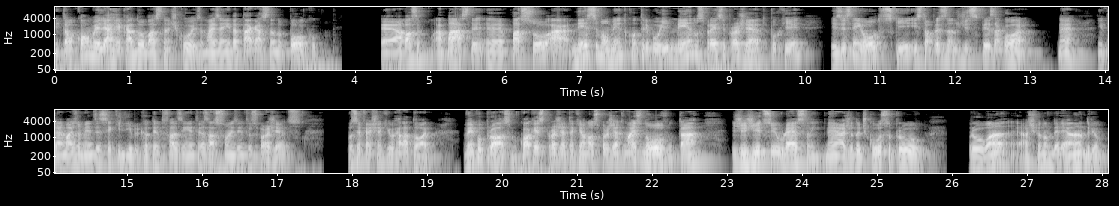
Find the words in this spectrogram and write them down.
então, como ele arrecadou bastante coisa, mas ainda está gastando pouco, é, a Baster, a Baster é, passou a, nesse momento, contribuir menos para esse projeto, porque existem outros que estão precisando de despesa agora. Né? Então, é mais ou menos esse equilíbrio que eu tento fazer entre as ações, entre os projetos. Você fecha aqui o relatório. Vem para o próximo. Qual que é esse projeto aqui? É o nosso projeto mais novo, tá? Jiu-Jitsu e Wrestling, né? Ajuda de curso pro, pro acho que o nome dele é Andrew,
